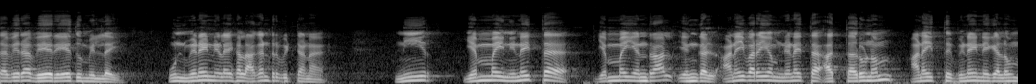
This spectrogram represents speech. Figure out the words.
தவிர வேறேதுமில்லை. உன் வினைநிலைகள் அகன்றுவிட்டன. நீர் எம்மை நினைத்த எம்மை என்றால் எங்கள் அனைவரையும் நினைத்த அத்தருணம் அனைத்து வினைநிகளும்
